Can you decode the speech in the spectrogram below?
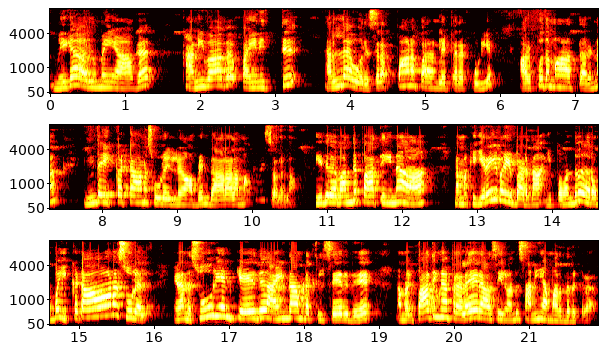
மிக அருமையாக கனிவாக பயணித்து நல்ல ஒரு சிறப்பான பலன்களை பெறக்கூடிய அற்புதமான தருணம் இந்த இக்கட்டான சூழலிலும் அப்படின்னு தாராளமாகவே சொல்லலாம். இதில் வந்து பார்த்தீங்கன்னா நமக்கு இறை வழிபாடு தான். இப்போ வந்து ரொம்ப இக்கட்டான சூழல். ஏன்னா அந்த சூரியன் கேது ஐந்தாம் இடத்தில் சேருது. நம்மளுக்கு பார்த்தீங்கன்னா பிரளய ராசியில் வந்து சனி அமர்ந்திருக்கிறார்.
